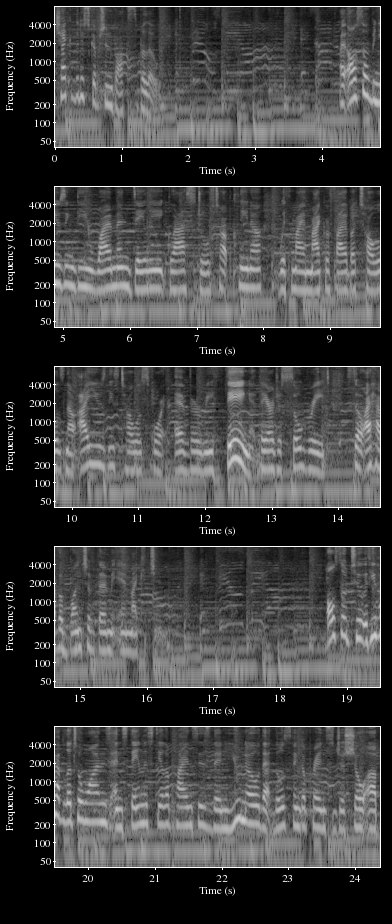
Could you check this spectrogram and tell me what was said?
check the description box below. I also have been using the Weiman Daily Glass Stovetop Cleaner with my microfiber towels. Now I use these towels for everything. They are just so great. So I have a bunch of them in my kitchen. Also too, if you have little ones and stainless steel appliances, then you know that those fingerprints just show up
